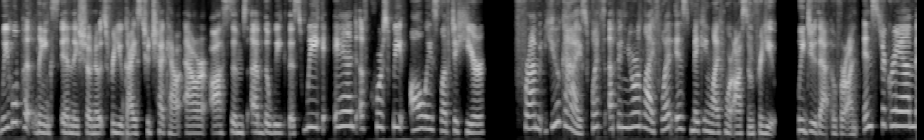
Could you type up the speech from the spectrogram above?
we will put links in the show notes for you guys to check out our awesomes of the week this week. And of course, we always love to hear from you guys. What's up in your life? What is making life more awesome for you? We do that over on Instagram,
